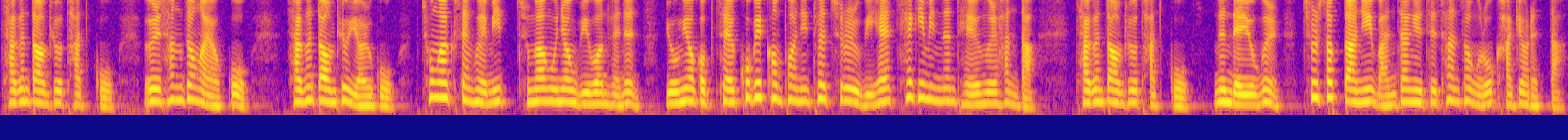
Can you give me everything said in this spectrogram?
작은 따옴표 닫고 을 상정하였고 작은 따옴표 열고 총학생회 및 중앙운영위원회는 용역업체 코비컴퍼니 퇴출을 위해 책임있는 대응을 한다. 작은 따옴표 닫고는 내용을 출석 단위 만장일치 찬성으로 가결했다.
